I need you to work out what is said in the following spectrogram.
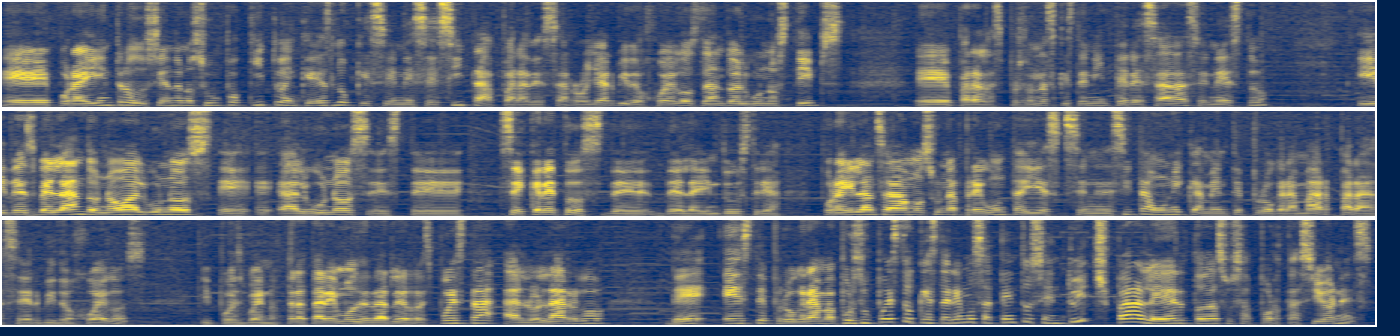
eh, por ahí introduciéndonos un poquito en qué es lo que se necesita para desarrollar videojuegos, dando algunos tips eh, para las personas que estén interesadas en esto y desvelando ¿no? algunos, eh, algunos este, secretos de, de, la industria. Por ahí lanzábamos una pregunta y es, ¿se necesita únicamente programar para hacer videojuegos? Y pues bueno, trataremos de darle respuesta a lo largo de este programa. Por supuesto que estaremos atentos en Twitch para leer todas sus aportaciones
